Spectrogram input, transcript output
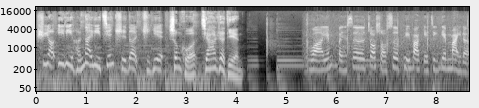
需要毅力和耐力坚持的职业。生活加热点。我原本是做首饰批发给金店卖的，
